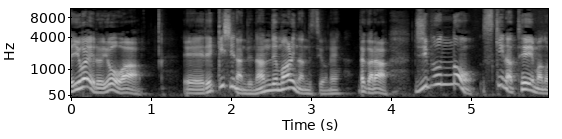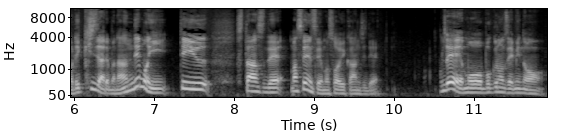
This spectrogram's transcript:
いわゆる要は、えー歴史なんで何でもありなんですよね。だから、自分の好きなテーマの歴史であれば何でもいいっていうスタンスで、まあ先生もそういう感じで。で、もう僕のゼミの、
